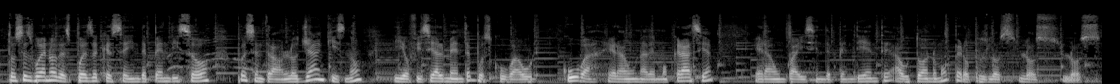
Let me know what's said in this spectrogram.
entonces bueno, después de que se independizó, pues entraron los yanquis, ¿no? Y oficialmente, pues Cuba, Cuba era una democracia, era un país independiente, autónomo, pero pues los, los, los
